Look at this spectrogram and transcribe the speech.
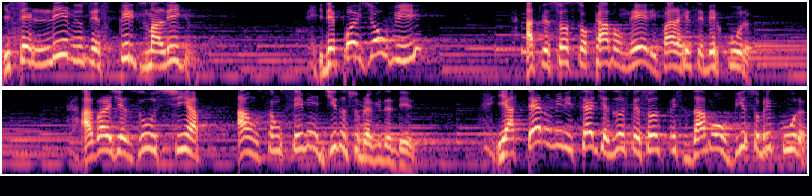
e ser livre dos espíritos malignos. E depois de ouvir, as pessoas tocavam nele para receber cura. Agora Jesus tinha a unção sem medida sobre a vida dele. E até no ministério de Jesus as pessoas precisavam ouvir sobre cura.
